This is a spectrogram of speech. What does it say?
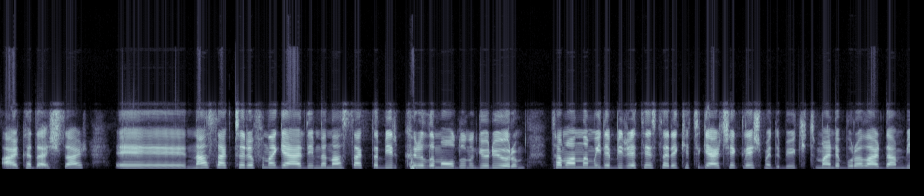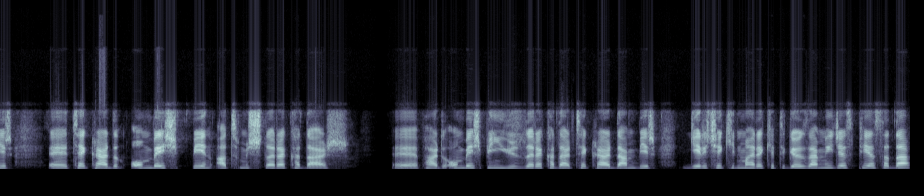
arkadaşlar. E, Nasdaq tarafına geldiğimde Nasdaq'ta bir kırılım olduğunu görüyorum. Tam anlamıyla bir retest hareketi gerçekleşmedi. Büyük ihtimalle buralardan bir e, tekrardan 15.060'lara kadar e, pardon 15.100'lere kadar tekrardan bir geri çekilme hareketi gözlemleyeceğiz piyasada.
